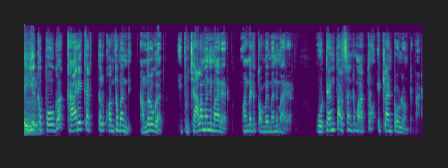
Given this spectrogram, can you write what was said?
చెయ్యకపోగా కార్యకర్తలు కొంతమంది అందరూ కాదు. ఇప్పుడు చాలా మంది మారారు. వందకి తొంభై మంది మారారు. ఓ టెన్ పర్సెంట్ మాత్రం ఇట్లాంటి వాళ్ళు ఉంటున్నారు.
